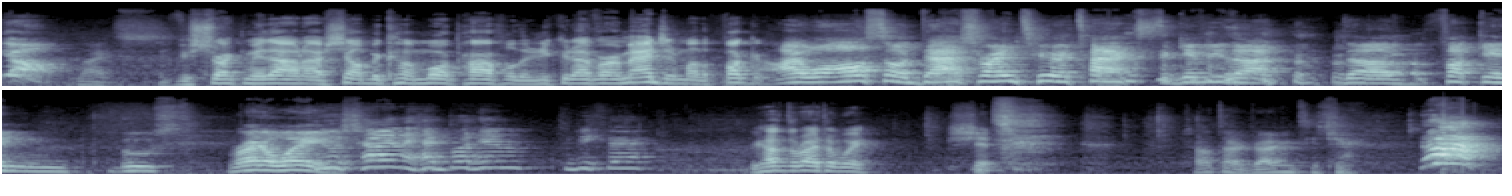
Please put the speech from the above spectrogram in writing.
Yo! Nice. If you strike me down, I shall become more powerful than you could ever imagine, motherfucker. I will also dash right into your attacks to give you the the fucking Boost. right away. He away. was trying to headbutt him. To be fair. You have the right of way. Shit. Shout out to our driving teacher. Ah!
